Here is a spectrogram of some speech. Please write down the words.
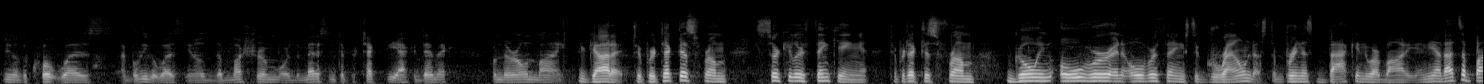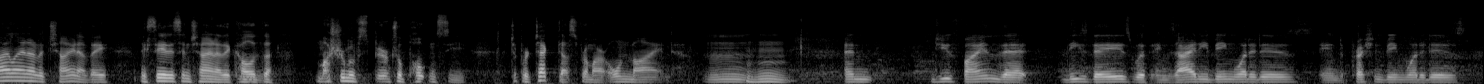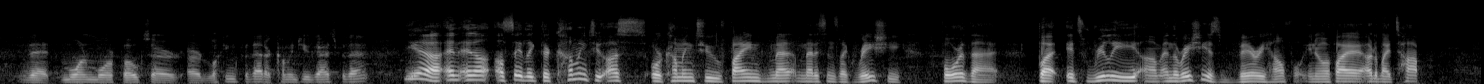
you know, the quote was, I believe it was, you know, the mushroom or the medicine to protect the academic from their own mind. You got it. To protect us from circular thinking, to protect us from going over and over things, to ground us, to bring us back into our body. And yeah, that's a byline out of China. They they say this in China. They call it the mushroom of spiritual potency, to protect us from our own mind. Mm. Mm-hmm. And do you find that these days, with anxiety being what it is and depression being what it is, that more and more folks are, are looking for that, are coming to you guys for that? Yeah, and, and I'll, I'll say like they're coming to us or coming to find me- medicines like reishi for that. But it's really, um, and the reishi is very helpful. You know, if I out of my top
